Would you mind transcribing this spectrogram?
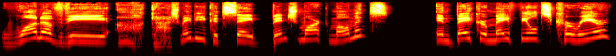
one of the, oh gosh, maybe you could say benchmark moments in Baker Mayfield's career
